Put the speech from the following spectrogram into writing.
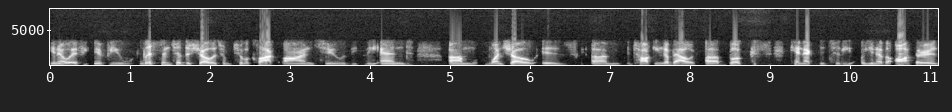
you know, if if you listen to the shows from two o'clock on to the, the end, um, one show is um, talking about uh, books connected to the, you know, the authors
